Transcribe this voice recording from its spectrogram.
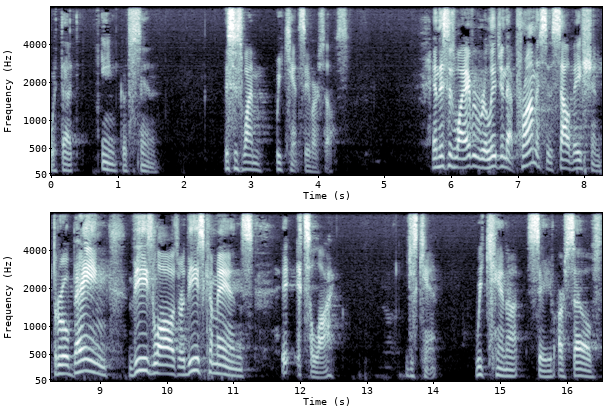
with that ink of sin. This is why we can't save ourselves. And this is why every religion that promises salvation through obeying these laws or these commands, it, it's a lie. You just can't. We cannot save ourselves.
